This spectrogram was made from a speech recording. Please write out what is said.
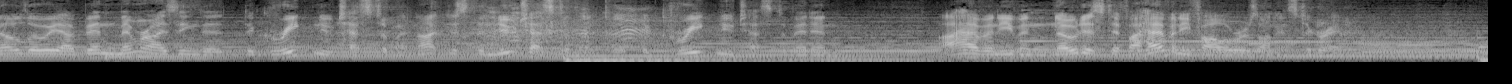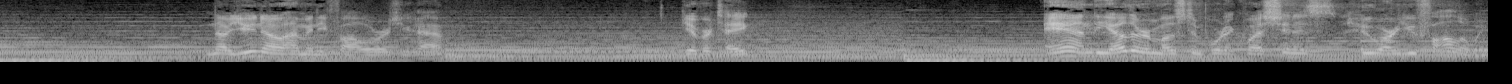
No, Louie, I've been memorizing the, the Greek New Testament, not just the New Testament, the, the Greek New Testament, and I haven't even noticed if I have any followers on Instagram. No, you know how many followers you have, give or take. And the other most important question is who are you following?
